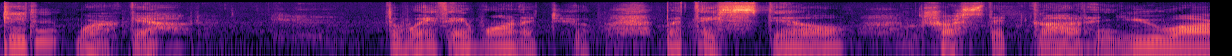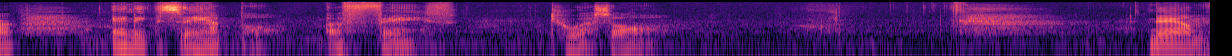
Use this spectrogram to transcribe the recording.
didn't work out the way they wanted to, but they still trusted God. And you are an example of faith to us all. Now,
